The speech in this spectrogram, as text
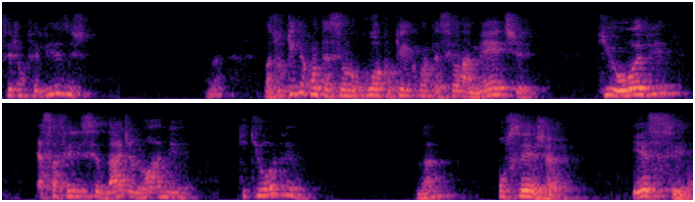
Sejam felizes. Né? Mas o que aconteceu no corpo, o que aconteceu na mente que houve essa felicidade enorme? O que, que houve? Né? Ou seja, esse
